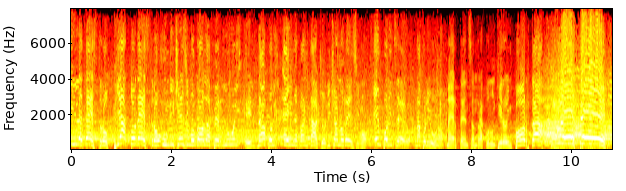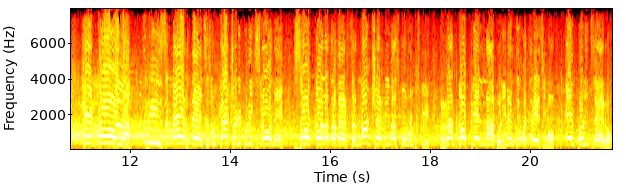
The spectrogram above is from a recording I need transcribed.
il destro piatto destro undicesimo gol per lui e il Napoli è in vantaggio diciannovesimo Empoli 0 Napoli 1 Mertens andrà con un tiro in porta rete che gol! Dries Mertens sul calcio di punizione sotto alla traversa non ci arriva Skorupski raddoppia il Napoli 24esimo Empoli 0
